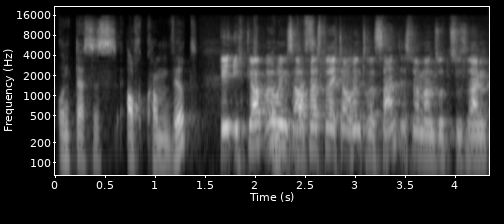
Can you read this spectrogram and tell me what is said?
und dass es auch kommen wird. Ich glaube übrigens auch, was vielleicht auch interessant ist, wenn man sozusagen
